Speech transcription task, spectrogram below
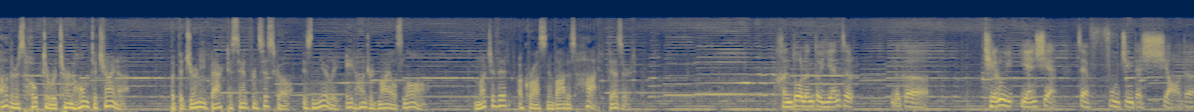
Others hope to return home to China, but the journey back to San Francisco is nearly 800 miles long, much of it across Nevada's hot desert. 很多人都沿着那个铁路沿线，在附近的小的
